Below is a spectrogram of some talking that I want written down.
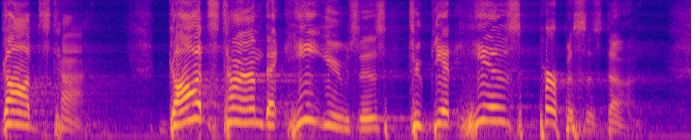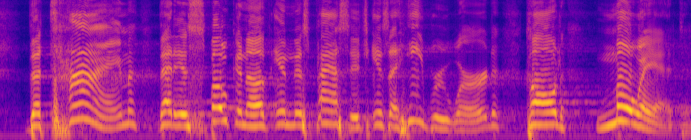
God's time. God's time that He uses to get His purposes done. The time that is spoken of in this passage is a Hebrew word called moed,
